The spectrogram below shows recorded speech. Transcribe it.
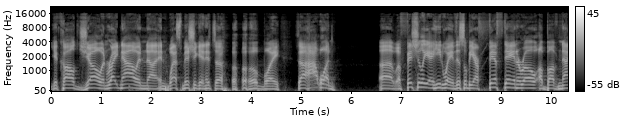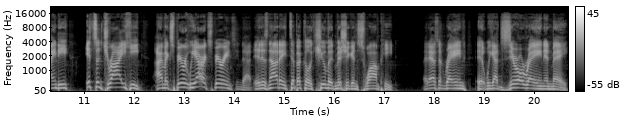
you called Joe. And right now in uh, in West Michigan, it's a oh boy, it's a hot one. Uh, officially a heat wave. This will be our fifth day in a row above 90. It's a dry heat. I'm exper- We are experiencing that. It is not a typical humid Michigan swamp heat. It hasn't rained. It, we got zero rain in May.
